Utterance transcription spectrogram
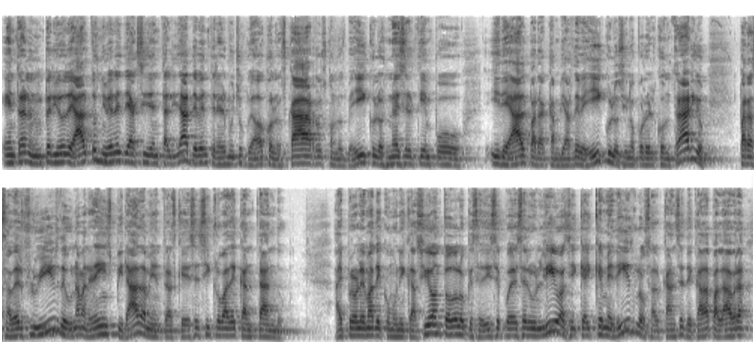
entran en un periodo de altos niveles de accidentalidad, deben tener mucho cuidado con los carros, con los vehículos, no es el tiempo ideal para cambiar de vehículo, sino por el contrario, para saber fluir de una manera inspirada mientras que ese ciclo va decantando. Hay problemas de comunicación, todo lo que se dice puede ser un lío, así que hay que medir los alcances de cada palabra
